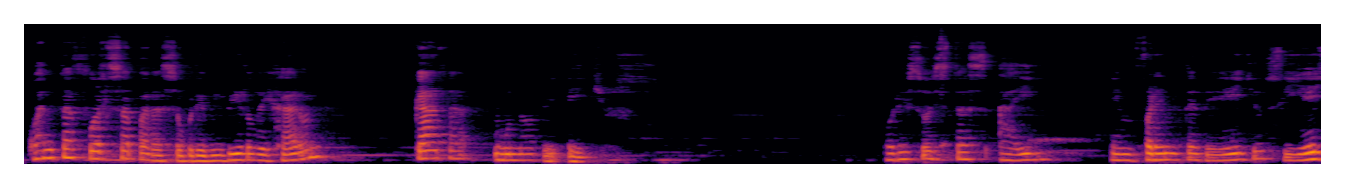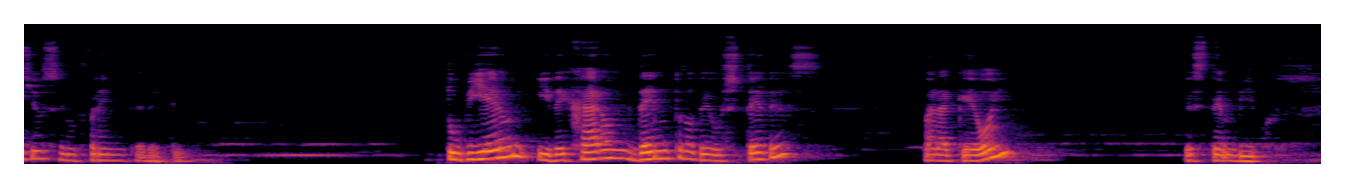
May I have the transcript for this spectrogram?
¿Cuánta fuerza para sobrevivir dejaron cada uno de ellos? Por eso estás ahí enfrente de ellos y ellos enfrente de ti tuvieron y dejaron dentro de ustedes para que hoy estén vivos.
